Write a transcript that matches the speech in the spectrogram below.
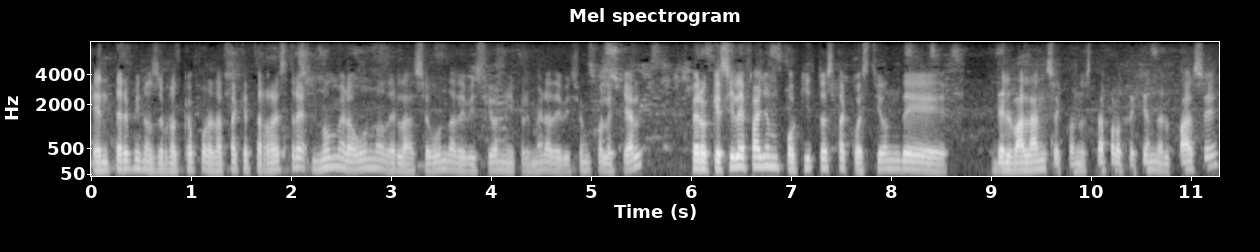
en términos de bloqueo por el ataque terrestre, número uno de la segunda división y primera división colegial, pero que sí le falla un poquito esta cuestión de, del balance cuando está protegiendo el pase.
